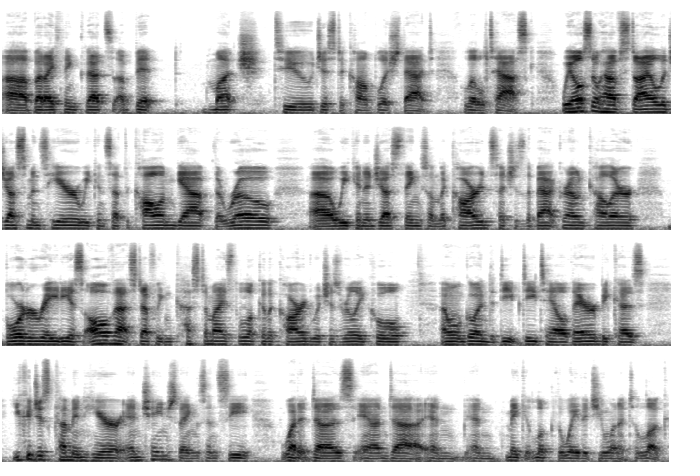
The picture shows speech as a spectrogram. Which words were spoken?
uh, but I think that's a bit much to just accomplish that little task. We also have style adjustments here. We can set the column gap, the row, uh, we can adjust things on the card, such as the background color, border radius, all of that stuff. We can customize the look of the card, which is really cool. I won't go into deep detail there because you could just come in here and change things and see what it does and uh, and and make it look the way that you want it to look.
